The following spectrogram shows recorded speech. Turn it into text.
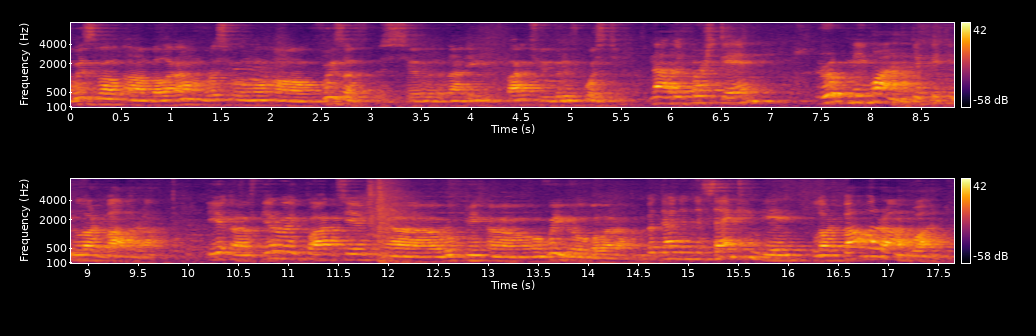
вызвал э, Баларама, бросил ему э, вызов э, на их партию игры в кости. Now the first game, Rukmi won, defeating Lord Balaram. И э, в первой партии э, Рукми э, выиграл Баларама. But then in the second game, Lord Balaram won.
